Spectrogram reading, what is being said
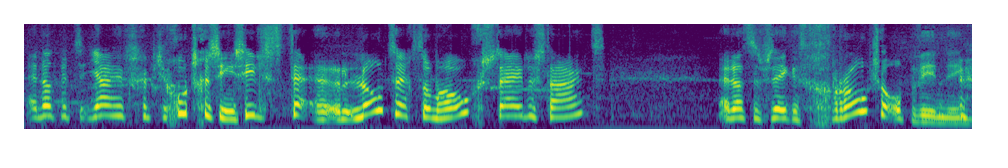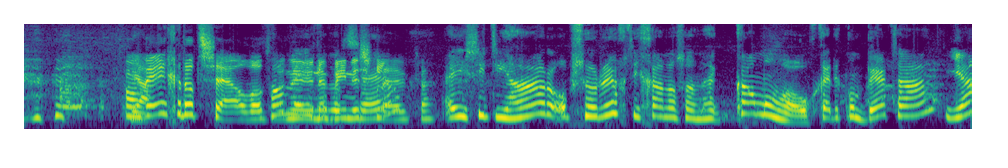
En dat bet- ja, heb je goed gezien. Zie je, eh, loodrecht omhoog, steile staart. En dat betekent grote opwinding. Vanwege dat zeil wat we nu naar binnen slepen. En je ziet die haren op zijn rug, die gaan als een kam omhoog. Kijk, daar komt Bert aan. Ja,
